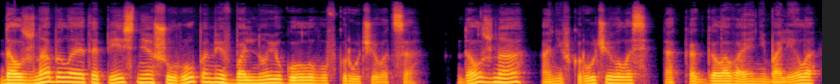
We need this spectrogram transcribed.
Должна была эта песня шурупами в больную голову вкручиваться. Должна, а не вкручивалась, так как голова и не болела.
